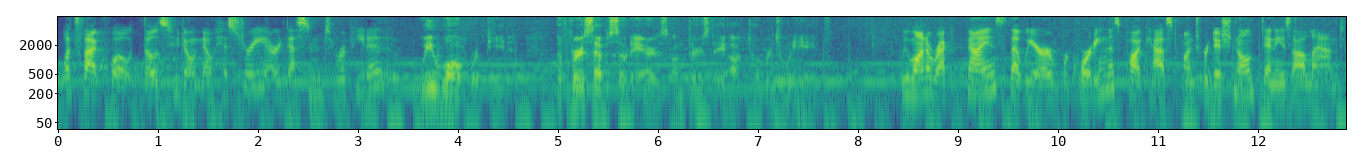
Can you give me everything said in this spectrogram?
What's that quote? Those who don't know history are destined to repeat it? We won't repeat it. The first episode airs on Thursday, October 28th. We want to recognize that we are recording this podcast on traditional Dane-zaa land.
